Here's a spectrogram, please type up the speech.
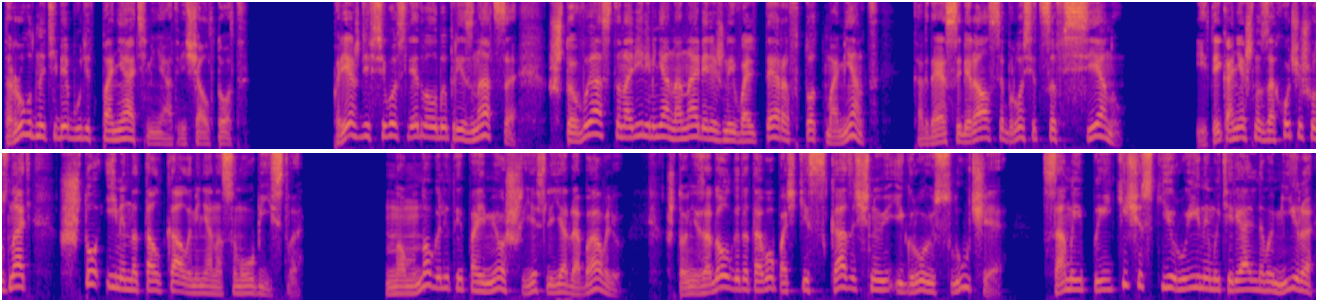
«Трудно тебе будет понять меня», — отвечал тот. Прежде всего следовало бы признаться, что вы остановили меня на набережной Вольтера в тот момент, когда я собирался броситься в сену. И ты, конечно, захочешь узнать, что именно толкало меня на самоубийство. Но много ли ты поймешь, если я добавлю, что незадолго до того почти сказочную игрою случая самые поэтические руины материального мира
